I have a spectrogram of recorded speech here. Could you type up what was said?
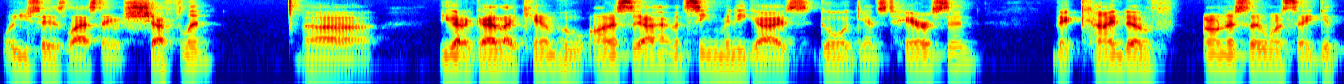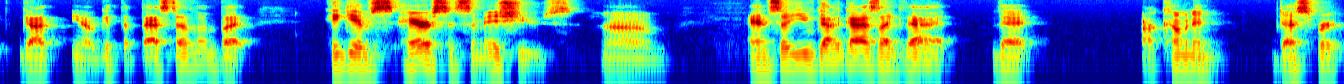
what you say his last name is Schieffelin. Uh, you got a guy like him who, honestly, I haven't seen many guys go against Harrison that kind of I don't necessarily want to say get got you know get the best of him, but he gives Harrison some issues. Um, and so you've got guys like that that are coming in desperate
